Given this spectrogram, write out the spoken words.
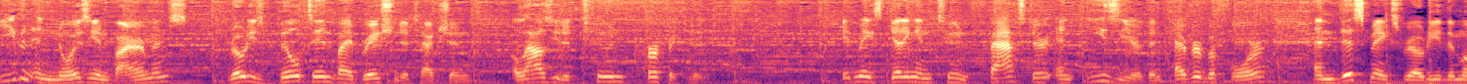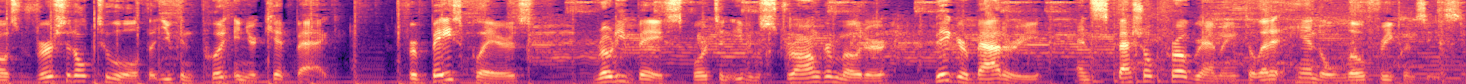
Even in noisy environments, Roadie's built-in vibration detection allows you to tune perfectly. It makes getting in tune faster and easier than ever before, and this makes Roadie the most versatile tool that you can put in your kit bag. For bass players, Roadie Bass sports an even stronger motor, bigger battery, and special programming to let it handle low frequencies.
